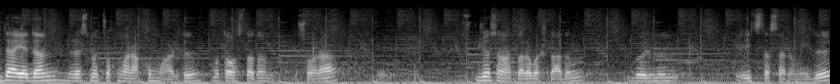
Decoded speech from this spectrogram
İbtidaiyyədən rəsmə çox maraqım vardı. Mutavasıtadan sonra e, güzel sanatlara başladım. Bölümüm e, iç tasarımı idi.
